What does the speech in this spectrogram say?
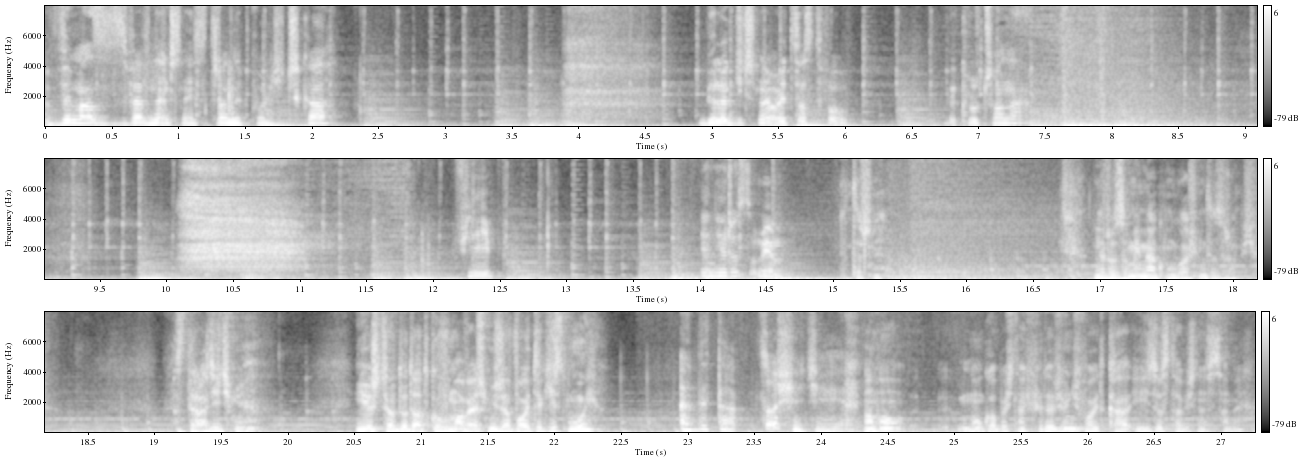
Wymaz z wewnętrznej strony policzka. Biologiczne ojcostwo wykluczone. Filip, ja nie rozumiem. Też nie. Nie rozumiem, jak mogłaś mi to zrobić. Zdradzić mnie? I jeszcze w dodatku wmawiać mi, że Wojtek jest mój? Edyta, co się dzieje? Mamo, mogłabyś na chwilę wziąć Wojtka i zostawić nas samych?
